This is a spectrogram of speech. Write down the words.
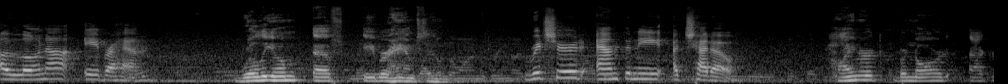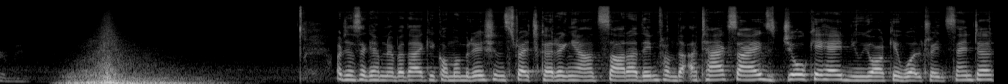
Alona Abraham. William F. Abrahamson. Richard Anthony Aceto. Heinrich Bernhard Ackermann. और जैसे कि हमने बताया कि कॉमोमरेशन स्ट्रेच करेंगे आज सारा दिन फ्रॉम द अटैक साइड्स जो कि है न्यूयॉर्क के वर्ल्ड ट्रेड सेंटर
